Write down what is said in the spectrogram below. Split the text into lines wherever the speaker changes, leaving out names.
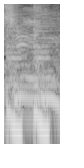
watching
